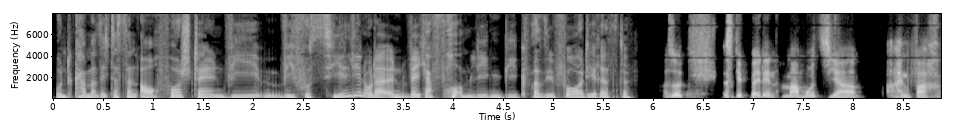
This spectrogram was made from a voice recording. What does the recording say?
Und kann man sich das dann auch vorstellen wie, wie Fossilien oder in welcher Form liegen die quasi vor, die Reste? Also es gibt bei den Mammuts ja einfach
